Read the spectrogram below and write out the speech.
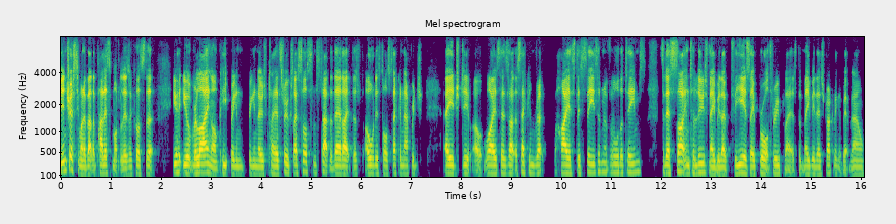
The interesting one about the Palace model is, of course, that you, you're relying on keep bringing bringing those players through. Because I saw some stat that they're like the oldest or second average age uh, wise, there's like the second highest this season of all the teams. So they're starting to lose. Maybe like for years they've brought through players, but maybe they're struggling a bit now.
